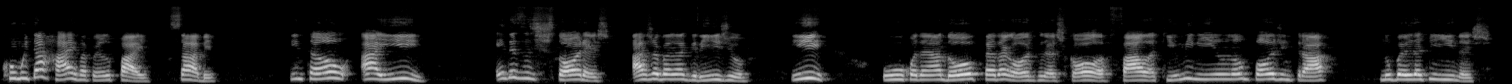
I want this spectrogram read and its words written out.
com muita raiva pelo pai, sabe? Então, aí entre essas histórias, a Giovanna Grigio e o coordenador pedagógico da escola fala que o menino não pode entrar no banheiro das meninas.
